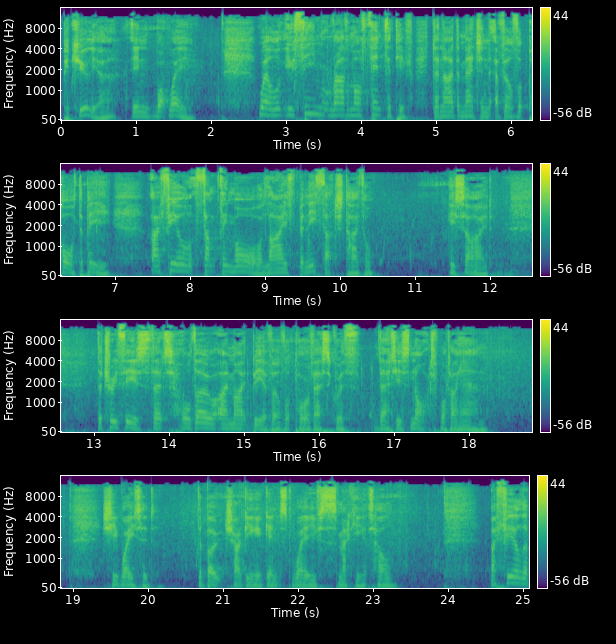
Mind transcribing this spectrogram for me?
Peculiar? In what way? Well, you seem rather more sensitive than I'd imagine a velvet paw to be. I feel something more lies beneath such title. He sighed. The truth is that although I might be a velvet paw of Asquith, that is not what I am. She waited, the boat chugging against waves smacking its hull. I feel a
